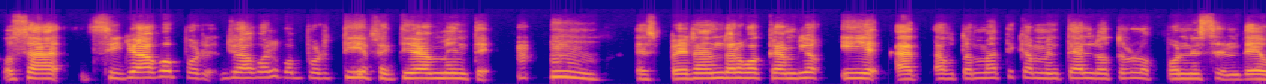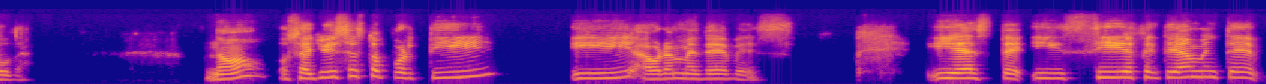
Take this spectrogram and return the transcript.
O sea, si yo hago, por, yo hago algo por ti, efectivamente, esperando algo a cambio y automáticamente al otro lo pones en deuda, ¿no? O sea, yo hice esto por ti y ahora me debes. Y este, y sí, efectivamente,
